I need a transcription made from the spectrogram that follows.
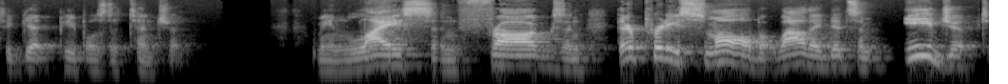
to get people's attention. I mean, lice and frogs, and they're pretty small, but wow, they did some Egypt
